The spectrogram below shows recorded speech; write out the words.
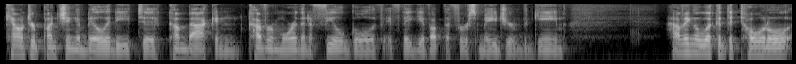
counter-punching ability to come back and cover more than a field goal if, if they give up the first major of the game. Having a look at the total,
